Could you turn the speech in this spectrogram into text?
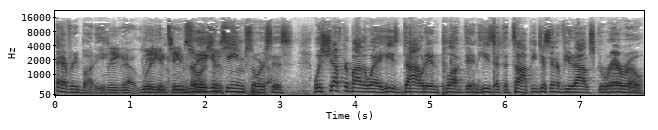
everybody. League, Yeah, league, and team. team League and sources. team sources. With Schefter, by the way, he's dialed in, plugged in. He's at the top. He just interviewed Alex Guerrero,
